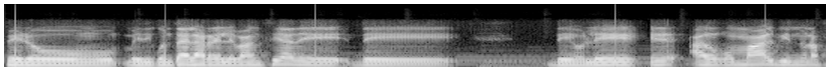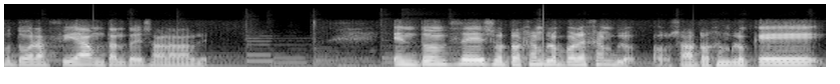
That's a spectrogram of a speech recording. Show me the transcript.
Pero me di cuenta de la relevancia de, de, de oler algo mal viendo una fotografía un tanto desagradable. Entonces, otro ejemplo, por ejemplo, o sea, otro ejemplo que,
